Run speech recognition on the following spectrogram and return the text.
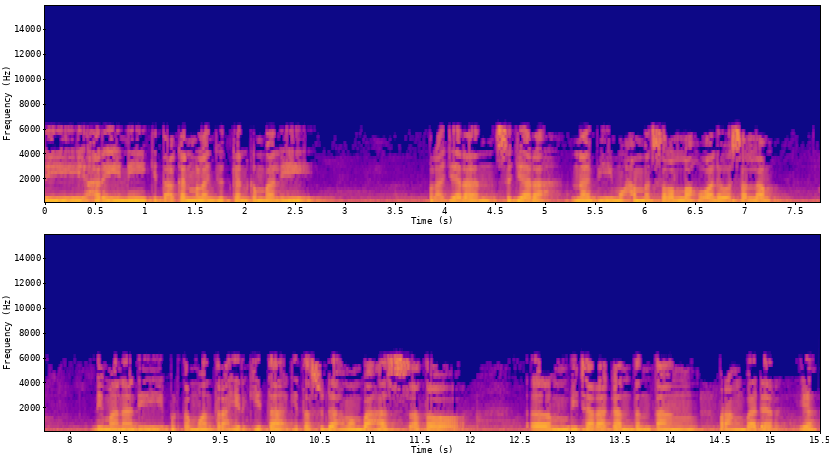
di hari ini kita akan melanjutkan kembali pelajaran sejarah Nabi Muhammad sallallahu alaihi wasallam di mana di pertemuan terakhir kita kita sudah membahas atau e, membicarakan tentang perang Badar ya,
